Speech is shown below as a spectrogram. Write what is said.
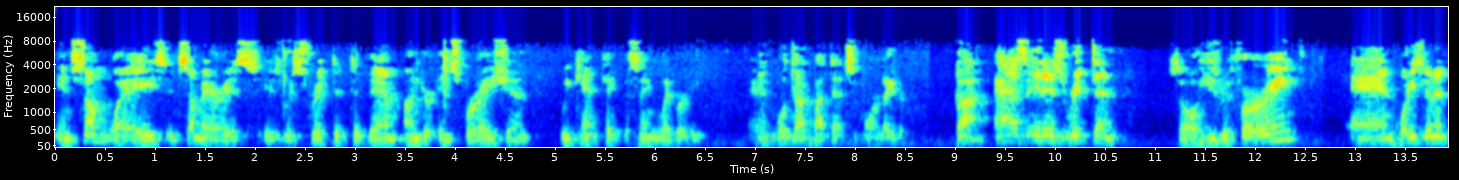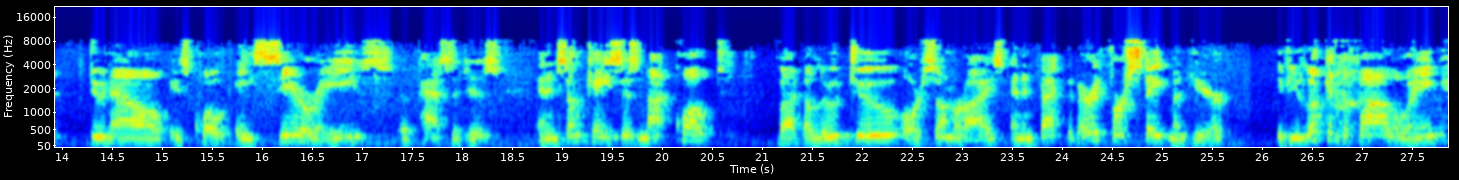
in some ways, in some areas, is restricted to them under inspiration. We can't take the same liberty. And we'll talk about that some more later. But as it is written, so he's referring, and what he's going to do now is quote a series of passages, and in some cases not quote, but allude to or summarize. And in fact, the very first statement here, if you look at the following,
